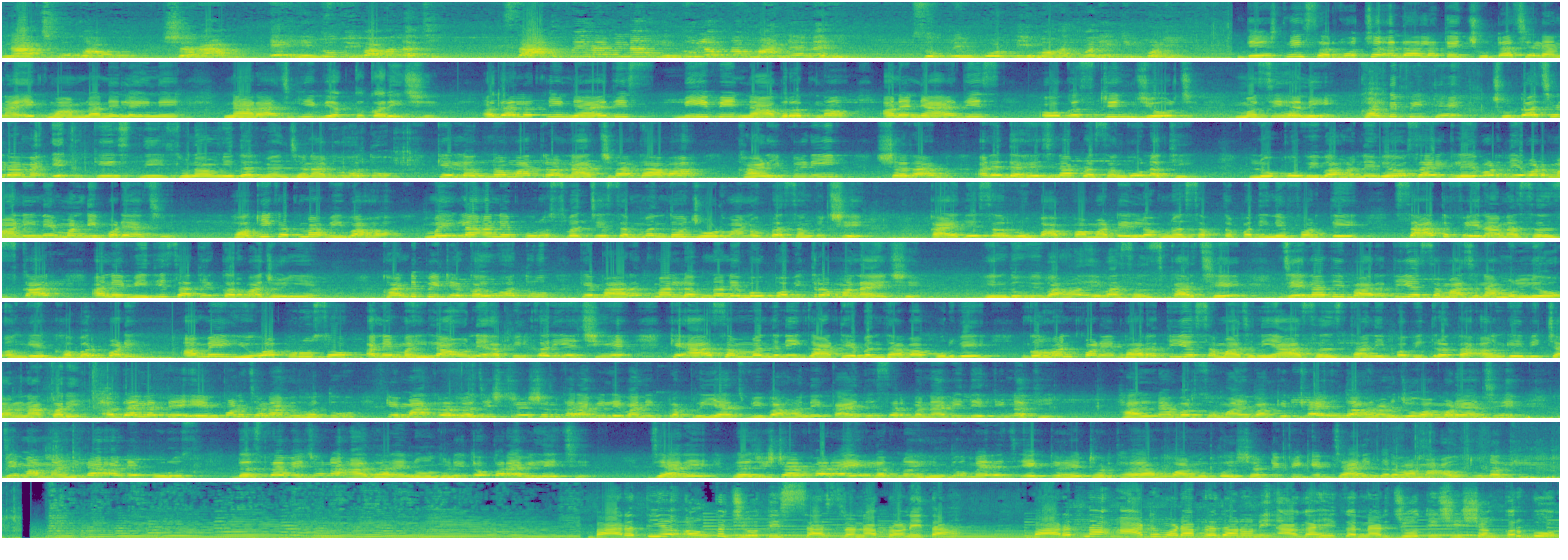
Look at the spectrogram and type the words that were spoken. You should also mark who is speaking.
Speaker 1: નાચવું, ગાવું, શરાબ એ હિન્દુ વિવાહ નથી. સાત ફેરા વિના હિન્દુ લગ્ન માન્ય નહીં. સુપ્રીમ કોર્ટની મહત્વની ટિપ્પણી. દેશની સર્વોચ્ચ અદાલતે છૂટાછેડાના એક મામલાને લઈને નારાજગી વ્યક્ત કરી છે. અદાલતની ન્યાયાધીશ બી વી નાગરત્ન અને ન્યાયાધીશ ઓગસ્ટિન જ્યોર્જ મસીહની ખંડપીઠે છૂટાછેડાના એક કેસની સુનાવણી દરમિયાન જણાવ્યું હતું કે લગ્ન માત્ર નાચવા, ગાવા, ખાણીપીણી શરાબ અને દહેજના પ્રસંગો નથી. લોકો વિવાહને વ્યવસાયિક લેવડ દેવડ માનીને મંડી પડ્યા છે. હકીકતમાં વિવાહ મહિલા અને પુરુષ વચ્ચે સંબંધો જોડવાનો પ્રસંગ છે. કાયદેસર રૂપ આપવા માટે લગ્ન સપ્તપદીને ફરતે સાત ફેરાના સંસ્કાર અને વિધિ સાથે કરવા જોઈએ. ખંડપીઠે કહ્યું હતું કે ભારતમાં લગ્નને બહુ પવિત્ર મનાય છે. હિન્દુ વિવાહ એવા સંસ્કાર છે જેનાથી ભારતીય સમાજના મૂલ્યો અંગે ખબર પડે. અમે યુવા પુરુષો અને મહિલાઓને અપીલ કરીએ છીએ કે આ સંબંધની ગાંઠે બંધાવા પૂર્વે ગહનપણે ભારતીય સમાજની આ સંસ્થાની પવિત્રતા અંગે વિચારણા કરે. અદાલતે એમ પણ જણાવ્યું હતું કે માત્ર રજિસ્ટ્રેશન કરાવી લેવાની પ્રક્રિયા જ વિવાહને કાયદેસર બનાવી દેતી નથી. હાલના વર્ષોમાં એવા કેટલાય ઉદાહરણ જોવા મળ્યા છે જેમાં મહિલા અને પુરુષ દસ્તાવેજોના આધારે નોંધણી તો કરાવી લે છે. જ્યારે રજિસ્ટ્રાર દ્વારા એ લગ્ન હિન્દુ મેરેજ એક્ટ હેઠળ થયા હોવાનું કોઈ સર્ટિફિકેટ જારી કરવામાં આવતું નથી. ભારતીય અંક જ્યોતિષ શાસ્ત્રના પ્રણેતા, ભારતના આઠ વડાપ્રધાનોની આગાહી કરનાર જ્યોતિષી શંકર ગોર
